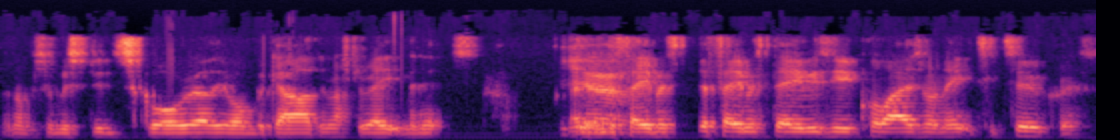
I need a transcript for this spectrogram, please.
and obviously we did score earlier on with Gardner after eight minutes, and yeah. the famous the famous Davies equaliser on eighty two, Chris.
